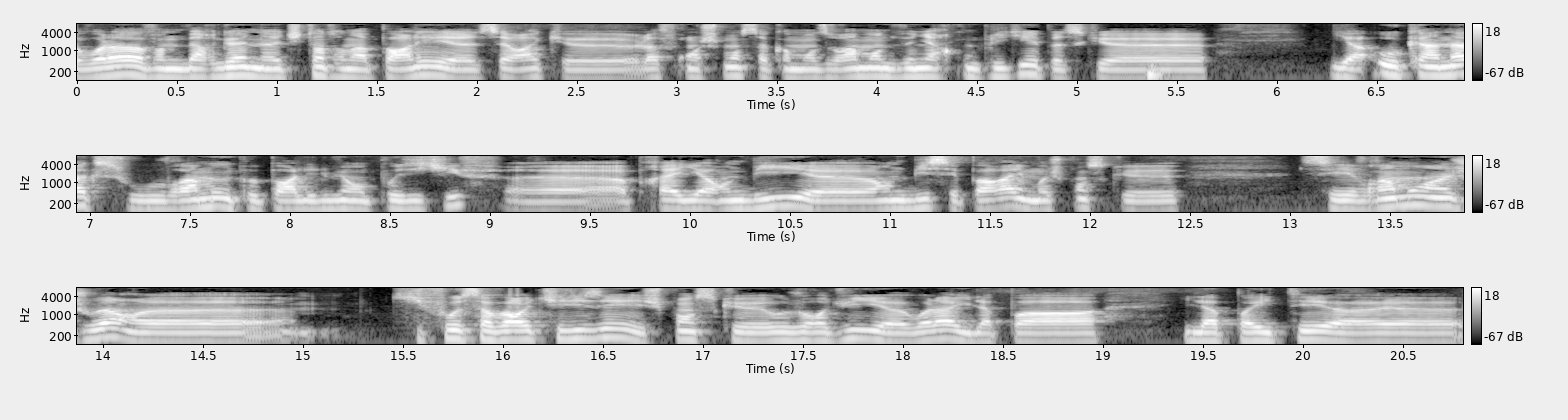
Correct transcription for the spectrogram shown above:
voilà, Van Bergen, tu t'en as parlé. C'est vrai que là, franchement, ça commence vraiment à devenir compliqué parce que il y a aucun axe où vraiment on peut parler de lui en positif. après, il y a Handby. Handby, c'est pareil. Moi, je pense que c'est vraiment un joueur qu'il faut savoir utiliser. Et je pense qu'aujourd'hui, voilà, il a pas il a pas été, euh,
